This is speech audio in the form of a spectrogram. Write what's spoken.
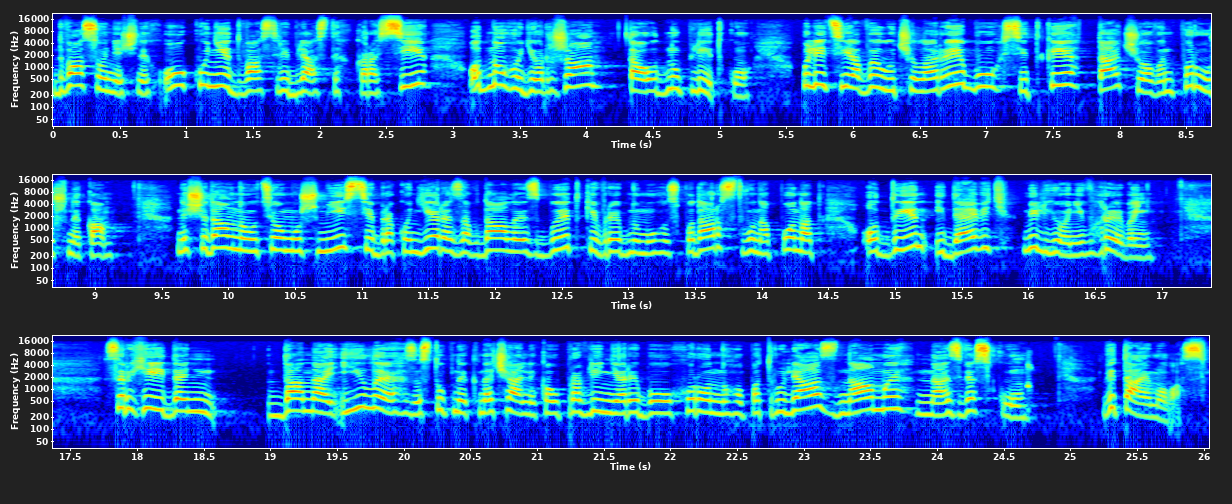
два сонячних окуні, два сріблястих карасі, одного йоржа та одну плітку. Поліція вилучила рибу, сітки та човен порушника. Нещодавно у цьому ж місці браконьєри завдали збитків рибному господарству на понад 1,9 мільйонів гривень. Сергій Дань... Данаїле, заступник начальника управління рибоохоронного патруля, з нами на зв'язку. Вітаємо вас.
